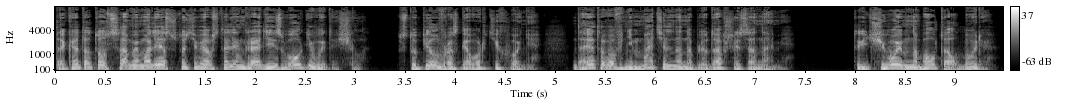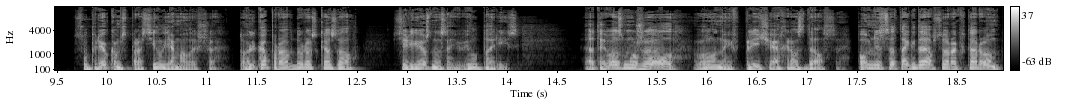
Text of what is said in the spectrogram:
«Так это тот самый малец, что тебя в Сталинграде из Волги вытащил?» Вступил в разговор Тихоня, до этого внимательно наблюдавший за нами. «Ты чего им наболтал, Боря?» С упреком спросил я малыша. «Только правду рассказал», — серьезно заявил Борис. «А ты возмужал, вон и в плечах раздался. Помнится, тогда, в сорок втором,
